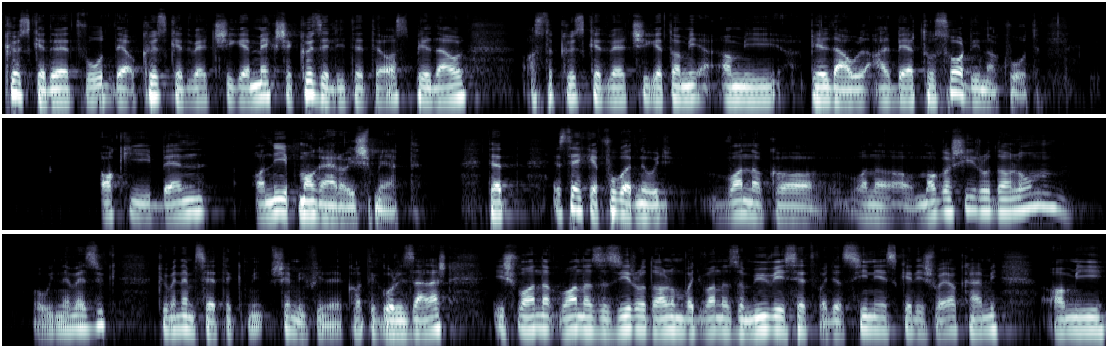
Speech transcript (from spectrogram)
közkedvelt volt, de a közkedveltsége meg se közelítette azt például, azt a közkedveltséget, ami, ami például Alberto Sordinak volt, akiben a nép magára ismert. Tehát ezt el kell fogadni, hogy vannak a, van a magas irodalom, úgy nevezzük, különben nem szeretek semmiféle kategorizálást, és van, van az az irodalom, vagy van az a művészet, vagy a színészkedés, vagy akármi, ami,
